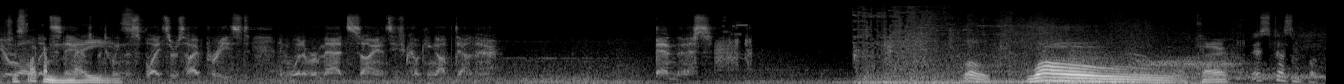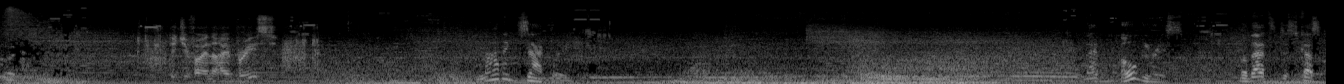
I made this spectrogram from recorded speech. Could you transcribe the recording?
You're Just like a stands between the maze. Splicer's High Priest and whatever mad science he's cooking up down there. End this. Whoa. Whoa. Okay. This doesn't look good. Did you find the High Priest? Not exactly. That ogre is... Well, that's disgusting.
